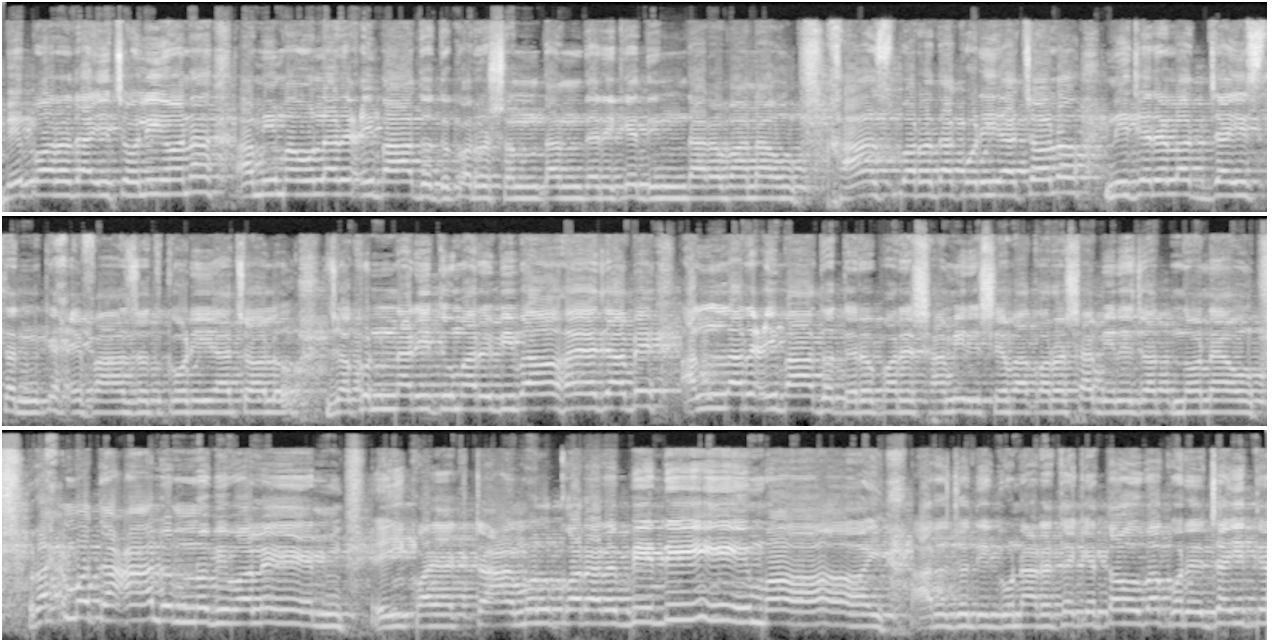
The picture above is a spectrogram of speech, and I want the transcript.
বেপরদাই চলিও না। আমি মাওলার ইবাদত করো সন্তানদেরকে দিনদার বানাও। খাস পর্দা করিয়া চলো নিজের লজ্জা স্থানকে হেফাজত করিয়া চলো। যখন নারী তোমার বিবাহ হয়ে যাবে আল্লাহর ইবাদতের পরে স্বামীর সেবা করো স্বামীর যত্ন নেও। রহমত আলম নবী বলেন এই কয়েকটা আমল করার বিনিময় আর যদি গুনার থেকে তওবা করে যাইতে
